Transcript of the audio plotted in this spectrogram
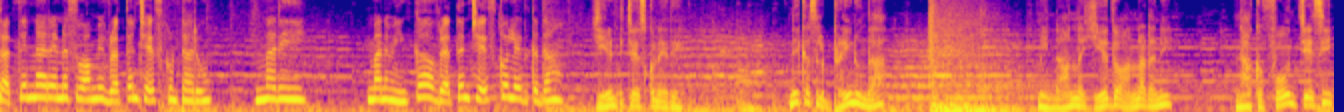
సత్యనారాయణ స్వామి వ్రతం చేసుకుంటారు. మరి మనం ఇంకా వ్రతం చేసుకోలేదు కదా. ఏంటి చేసుకునేది? నీకసలు బ్రెయిన్ ఉందా? మీ నాన్న ఏదో అన్నాడని నాకు ఫోన్ చేసి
